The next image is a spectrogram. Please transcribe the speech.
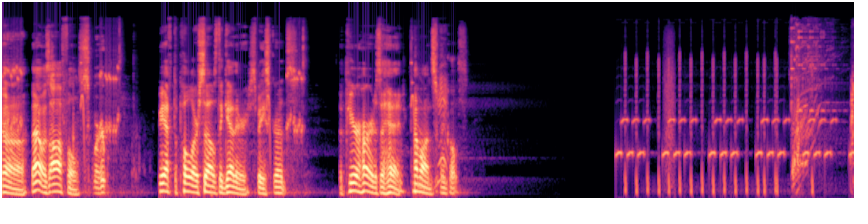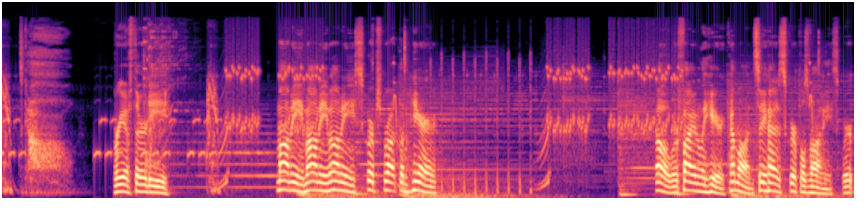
Oh, that was awful, Squirt. We have to pull ourselves together, Space Grunts. The pure heart is ahead. Come on, Sprinkles. 3 of 30. Mommy, mommy, mommy, Squirps brought them here. Oh, we're finally here. Come on, say hi to Squirple's mommy, Squirp.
